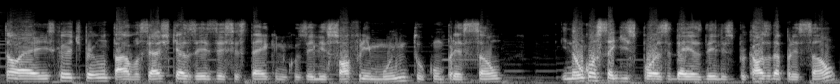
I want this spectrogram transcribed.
Então, é isso que eu ia te perguntar. Você acha que às vezes esses técnicos eles sofrem muito com pressão e não conseguem expor as ideias deles por causa da pressão?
